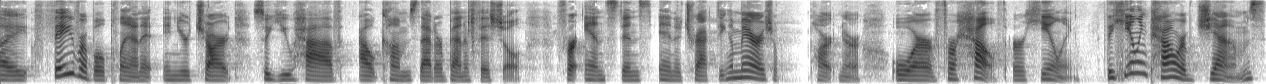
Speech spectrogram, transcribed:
a favorable planet in your chart so you have outcomes that are beneficial. For instance, in attracting a marriage partner or for health or healing. The healing power of gems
